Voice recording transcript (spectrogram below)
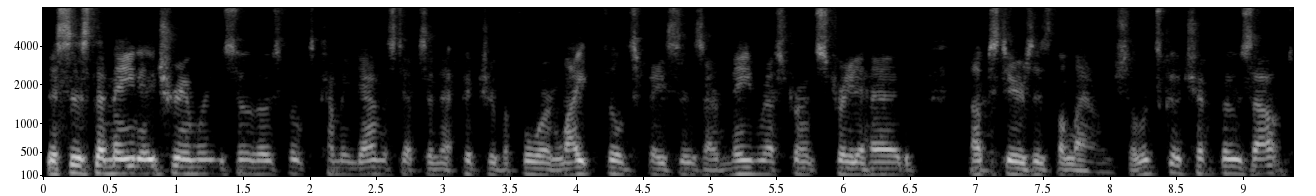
This is the main atrium where you saw those folks coming down the steps in that picture before. Light filled spaces, our main restaurant straight ahead. Upstairs is the lounge. So let's go check those out.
